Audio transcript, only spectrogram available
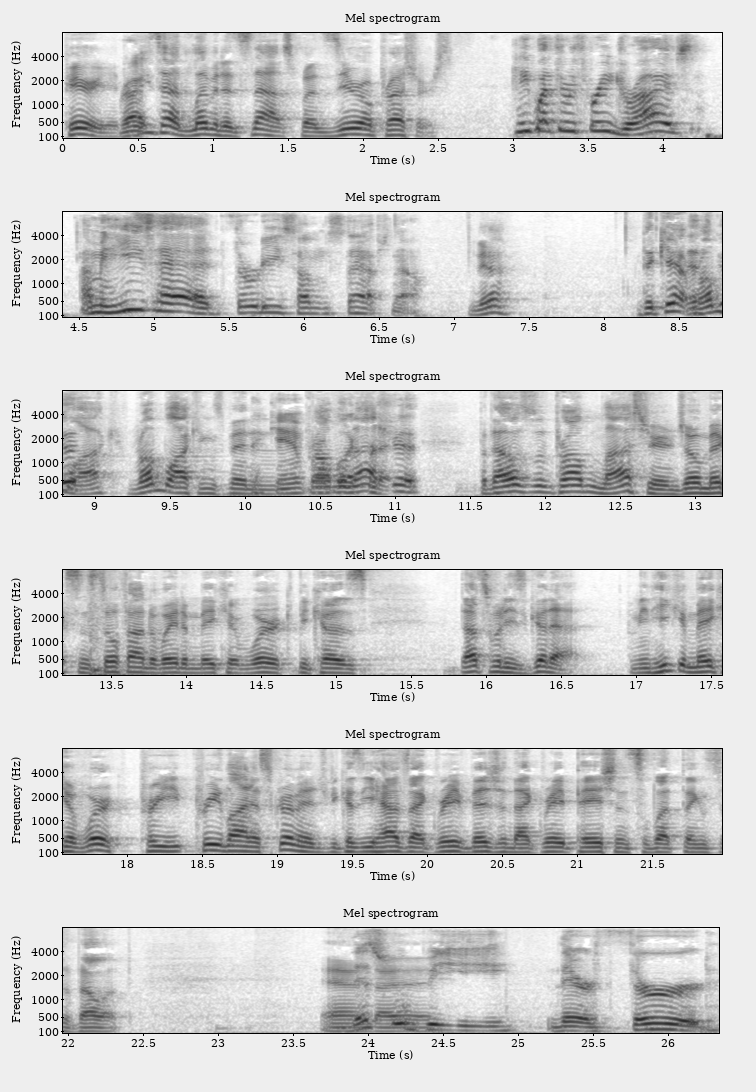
Period. Right. He's had limited snaps, but zero pressures. He went through three drives. I mean, he's had 30 something snaps now. Yeah. They can't That's run good. block. Run blocking's been They can't run block for problematic. But that was the problem last year, and Joe Mixon still found a way to make it work because That's what he's good at. I mean, he can make it work pre pre line of scrimmage because he has that great vision, that great patience to let things develop. And this I- will be their third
